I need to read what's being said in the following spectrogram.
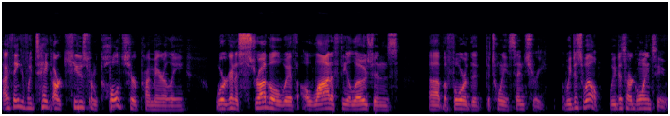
I think if we take our cues from culture primarily, we're going to struggle with a lot of theologians uh, before the, the 20th century. We just will. We just are going to.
